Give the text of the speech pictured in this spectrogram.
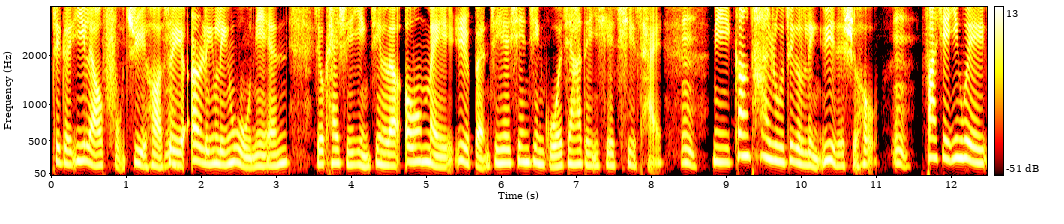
这个医疗辅具哈，所以二零零五年就开始引进了欧美、日本这些先进国家的一些器材。嗯，你刚踏入这个领域的时候，嗯，发现因为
